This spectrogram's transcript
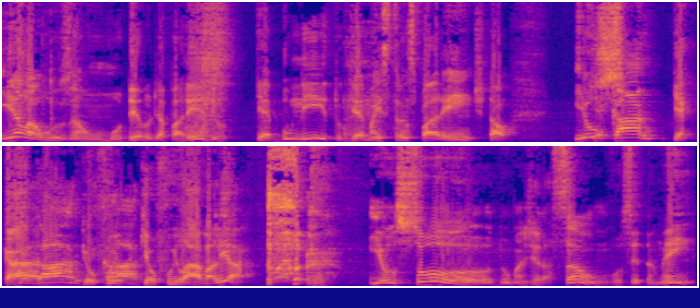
E ela usa um modelo de aparelho que é bonito, que é mais transparente e tal. E eu, Que é caro. Que é caro, Que é caro, que, eu é fui, caro. que eu fui lá avaliar. E eu sou de uma geração, você também,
